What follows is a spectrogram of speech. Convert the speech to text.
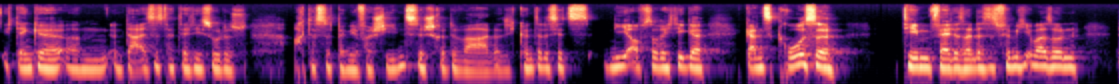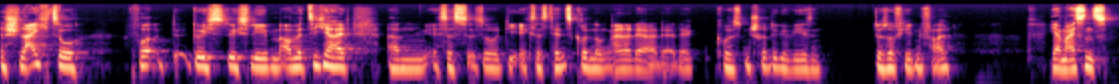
Ich denke, ähm, und da ist es tatsächlich so, dass, ach, dass das bei mir verschiedenste Schritte waren. Also ich könnte das jetzt nie auf so richtige, ganz große Themenfelder sein. Das ist für mich immer so ein, das schleicht so vor, durchs, durchs Leben. Aber mit Sicherheit ähm, ist es so die Existenzgründung einer der, der, der größten Schritte gewesen. Das auf jeden Fall. Ja, meistens,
